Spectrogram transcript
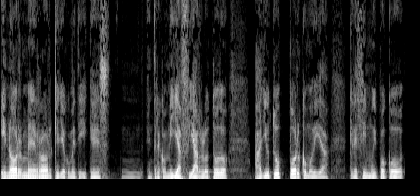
enorme error que yo cometí, que es, mm, entre comillas, fiarlo todo a YouTube por comodidad. Crecí muy poco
